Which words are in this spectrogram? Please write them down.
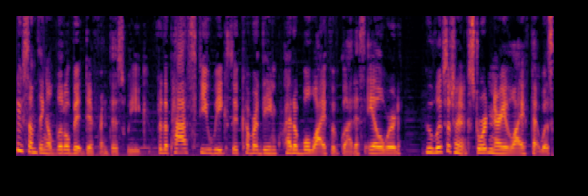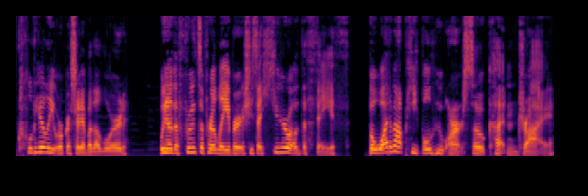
To do something a little bit different this week. For the past few weeks, we've covered the incredible life of Gladys Aylward, who lived such an extraordinary life that was clearly orchestrated by the Lord. We know the fruits of her labor, she's a hero of the faith. But what about people who aren't so cut and dry?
